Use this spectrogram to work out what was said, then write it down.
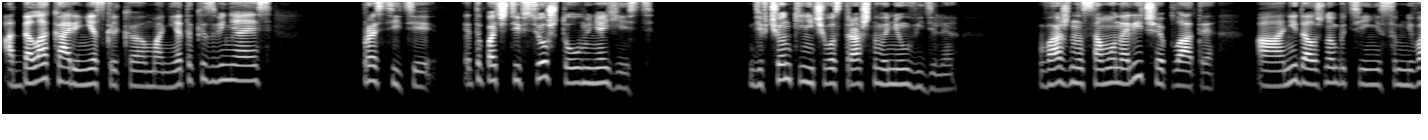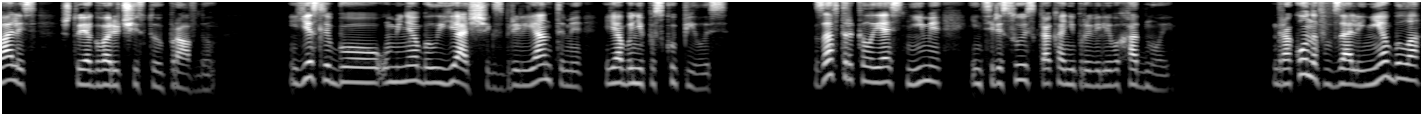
отдала Каре несколько монеток, извиняясь. «Простите, это почти все, что у меня есть». Девчонки ничего страшного не увидели. Важно само наличие платы, а они, должно быть, и не сомневались, что я говорю чистую правду. Если бы у меня был ящик с бриллиантами, я бы не поскупилась. Завтракала я с ними, интересуясь, как они провели выходной. Драконов в зале не было,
